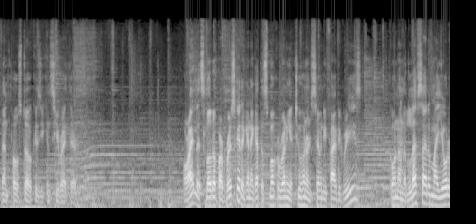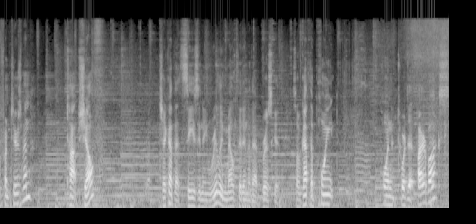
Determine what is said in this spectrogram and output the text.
than post oak, as you can see right there. All right, let's load up our brisket. Again, I got the smoker running at 275 degrees. Going on the left side of my Yoder Frontiersman, top shelf. Check out that seasoning, really melted into that brisket. So I've got the point pointed towards that firebox.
